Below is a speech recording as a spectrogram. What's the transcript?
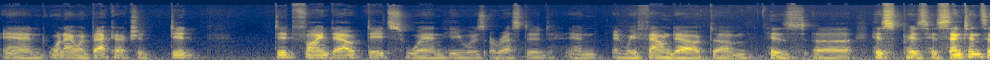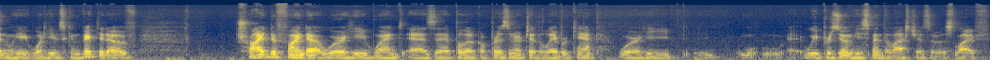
and when I went back, I actually did did find out dates when he was arrested, and, and we found out um, his, uh, his his his sentence and we, what he was convicted of. Tried to find out where he went as a political prisoner to the labor camp, where he we presume he spent the last years of his life.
